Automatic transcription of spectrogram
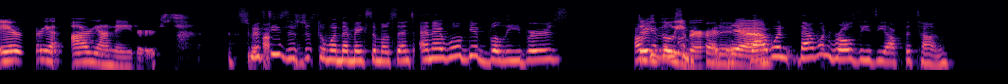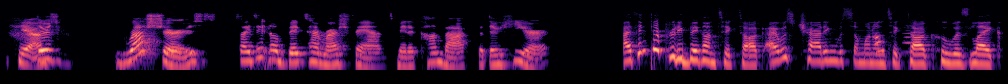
Aria, Arianators. Swifties is just the one that makes the most sense. And I will give Believers. I'll There's give Believer. credit. Yeah. That one that one rolls easy off the tongue. Yeah. There's Rushers. So I didn't know Big Time Rush fans made a comeback, but they're here. I think they're pretty big on TikTok. I was chatting with someone on Okay. TikTok who was like,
